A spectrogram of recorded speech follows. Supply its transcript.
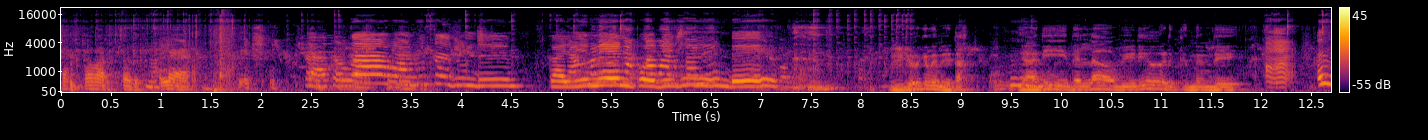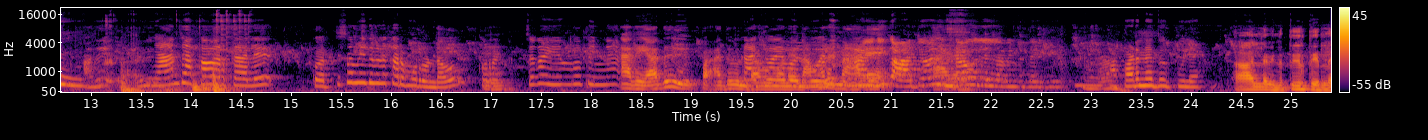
ചക്ക വറുത്തത് അല്ലേ? കരിമീൻ പൊരിച്ചിട്ടുണ്ട് വീഡിയോ എടുക്കുന്നുണ്ട് കേട്ടാ. ഞാൻ ഇതെല്ലാം വീഡിയോ എടുക്കുന്നുണ്ട്. ഞാൻ ചക്ക വറുത്താൽ കുറച്ച് സമയത്ത് ഇതുപോലെ കറുമുറുണ്ടാവും കുറച്ച് കഴിയുമ്പോ പിന്നെ അതെ അത് അത് അപ്പടനെ തൂക്കൂലേ. അല്ല പിന്നെ തീർത്തില്ല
